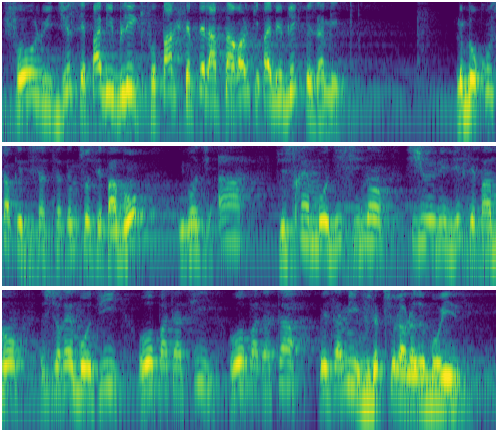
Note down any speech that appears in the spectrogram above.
faut lui dire c'est pas biblique. Faut pas accepter la parole qui n'est pas biblique, mes amis. Mais beaucoup savent que certaines choses c'est pas bon. Ils vont dire ah je serais maudit sinon. Si je veux lui dire que c'est pas bon, je serais maudit. Oh patati, oh patata. Mes amis, vous êtes sous la loi de Moïse.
